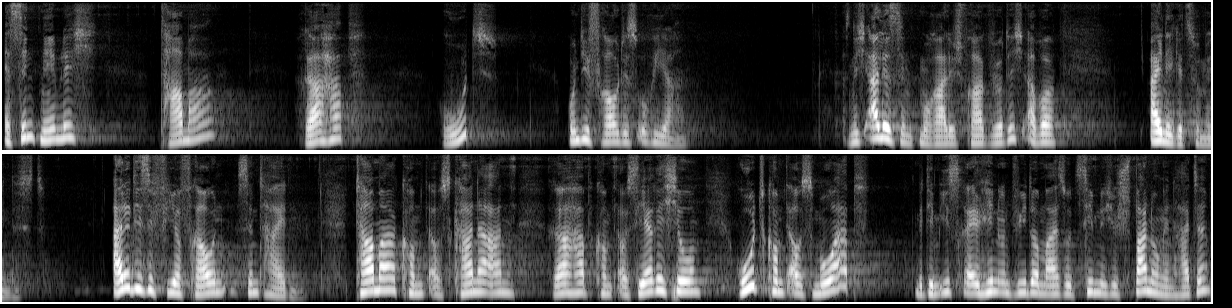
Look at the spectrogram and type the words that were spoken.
Es sind nämlich Tamar, Rahab, Ruth und die Frau des Uriah. Also nicht alle sind moralisch fragwürdig, aber Einige zumindest. Alle diese vier Frauen sind Heiden. Tamar kommt aus Kanaan, Rahab kommt aus Jericho, Ruth kommt aus Moab, mit dem Israel hin und wieder mal so ziemliche Spannungen hatte.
